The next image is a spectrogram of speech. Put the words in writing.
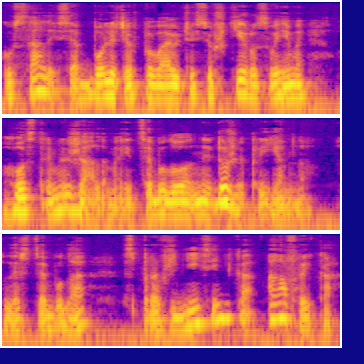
кусалися, боляче впиваючись у шкіру своїми гострими жалами, і це було не дуже приємно, але ж це була справжнісінька Африка.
